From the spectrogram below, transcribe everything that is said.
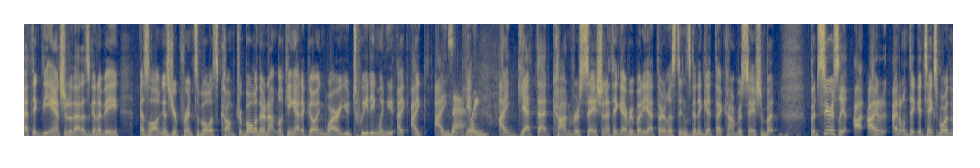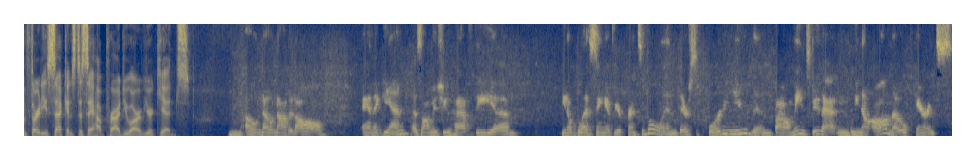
I think the answer to that is going to be as long as your principal is comfortable and they're not looking at it going, "Why are you tweeting when you?" I, I, I Exactly. Get, I get that conversation. I think everybody out there listening is going to get that conversation. But, but seriously, I, I, I don't think it takes more than thirty seconds to say how proud you are of your kids. Oh no, not at all. And again, as long as you have the um, you know blessing of your principal and they're supporting you, then by all means do that. And we know all know parents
